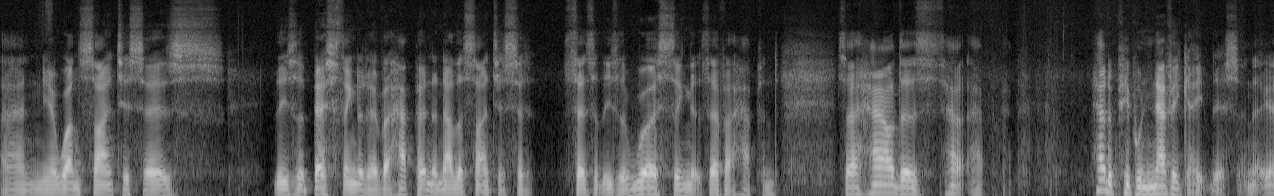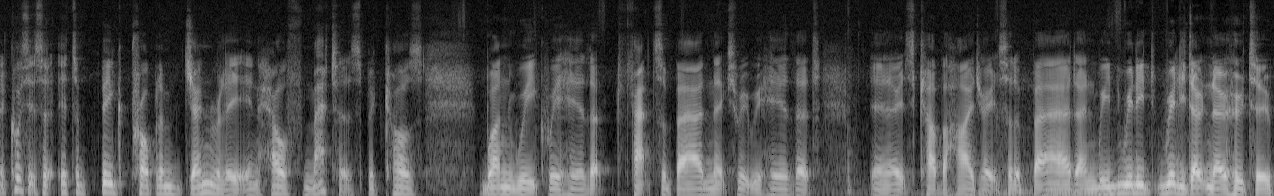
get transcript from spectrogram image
And you know, one scientist says these are the best thing that ever happened. Another scientist sa says that these are the worst thing that's ever happened. So how does how, how do people navigate this? And uh, of course, it's a, it's a big problem generally in health matters because one week we hear that fats are bad, next week we hear that you know, it's carbohydrates that are bad, and we really, really don't know who to,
